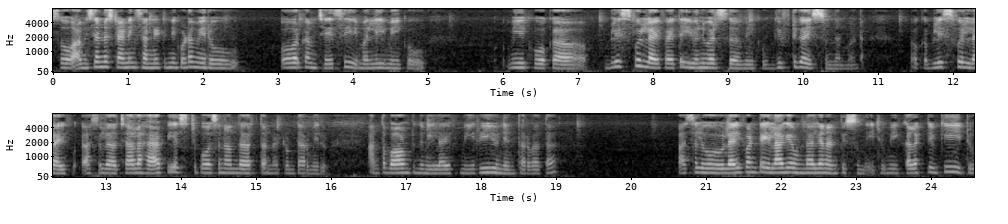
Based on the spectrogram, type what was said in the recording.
సో ఆ మిస్అండర్స్టాండింగ్స్ అన్నిటినీ కూడా మీరు ఓవర్కమ్ చేసి మళ్ళీ మీకు మీకు ఒక బ్లిస్ఫుల్ లైఫ్ అయితే యూనివర్స్ మీకు గిఫ్ట్గా ఇస్తుందన్నమాట. ఒక బ్లిస్ఫుల్ లైఫ్ అసలు చాలా happiest person on the earth అన్నట్టు ఉంటారు మీరు. అంత బాగుంటుంది మీ లైఫ్ మీ రీయూనియన్ తర్వాత. అసలు లైఫ్ అంటే ఇలాగే ఉండాలి అని అనిపిస్తుంది. ఇటు మీ కలెక్టివ్కి ఇటు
